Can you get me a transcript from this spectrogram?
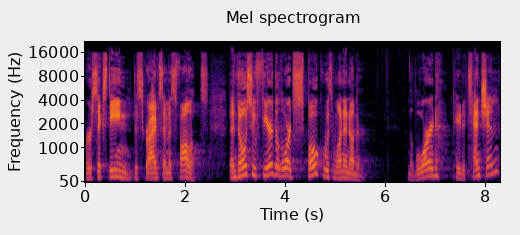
Verse 16 describes them as follows Then those who feared the Lord spoke with one another. And the Lord paid attention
